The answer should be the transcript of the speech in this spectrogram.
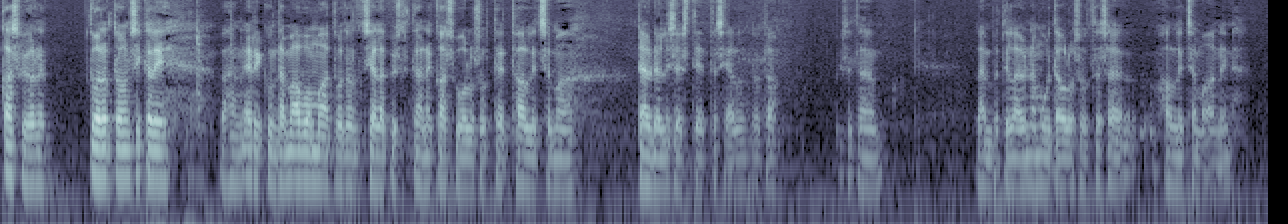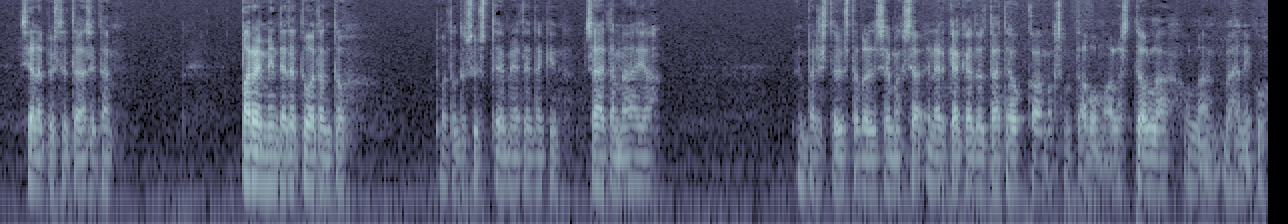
Kasvihuonetuotanto on sikäli vähän eri kuin tämä avomaatuotanto. Siellä pystytään ne kasvuolosuhteet hallitsemaan täydellisesti, että siellä on, tota, pystytään lämpötila ynnä muita olosuhteita hallitsemaan, niin siellä pystytään sitä paremmin tätä tuotanto, tuotantosysteemiä tietenkin säätämään ja ympäristöystävällisemmäksi ja energiakäytöltään tehokkaammaksi, mutta avomaalla sitten ollaan, ollaan vähän niin kuin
